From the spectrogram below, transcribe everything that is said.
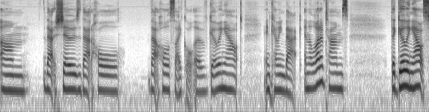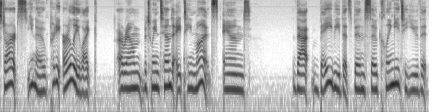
um, that shows that whole that whole cycle of going out and coming back. And a lot of times, the going out starts, you know, pretty early, like around between 10 to 18 months. And that baby that's been so clingy to you that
